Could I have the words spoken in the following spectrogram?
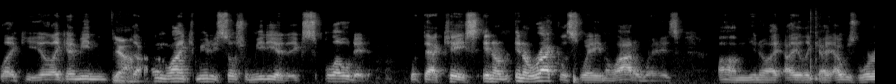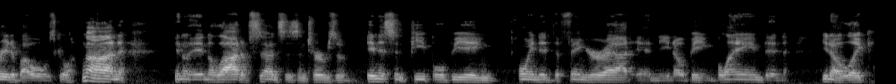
Like, you know, like I mean, yeah. the online community, social media exploded with that case in a in a reckless way in a lot of ways. Um, you know, I, I like I, I, was worried about what was going on in in a lot of senses in terms of innocent people being pointed the finger at and you know being blamed and you know like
